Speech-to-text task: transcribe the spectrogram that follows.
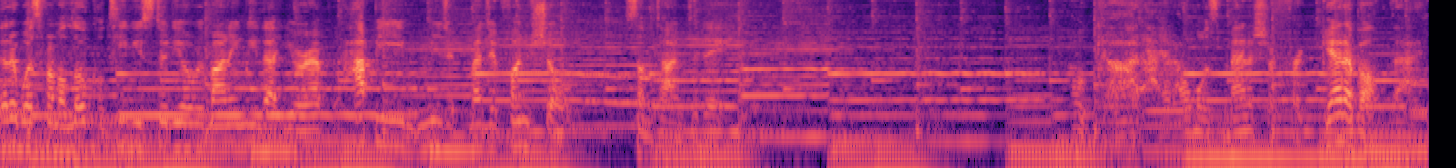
Then it was from a local TV studio reminding me that you're Happy Magic Fun show sometime today. God, I had almost managed to forget about that.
